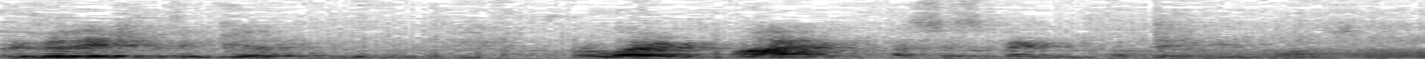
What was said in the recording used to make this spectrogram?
privilege to be here to provide my assessment of the Indian Council.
